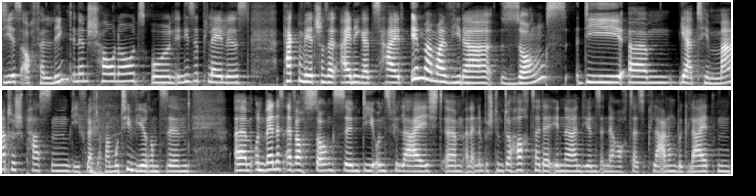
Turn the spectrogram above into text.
die ist auch verlinkt in den Show Notes. Und in diese Playlist packen wir jetzt schon seit einiger Zeit immer mal wieder Songs, die ähm, ja thematisch passen, die vielleicht auch mal motivierend sind. Ähm, und wenn es einfach Songs sind, die uns vielleicht ähm, an eine bestimmte Hochzeit erinnern, die uns in der Hochzeitsplanung begleiten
